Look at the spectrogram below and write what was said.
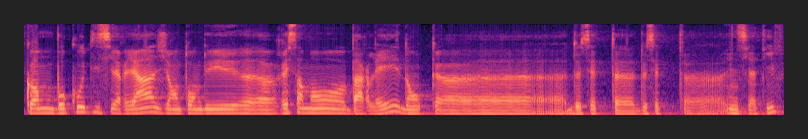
comme beaucoup de Syriens, j'ai entendu euh, récemment parler donc euh, de cette de cette euh, initiative.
